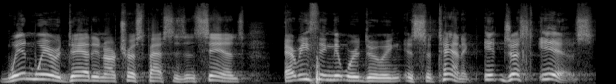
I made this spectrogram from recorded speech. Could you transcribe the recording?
When we are dead in our trespasses and sins, everything that we're doing is satanic. It just is.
